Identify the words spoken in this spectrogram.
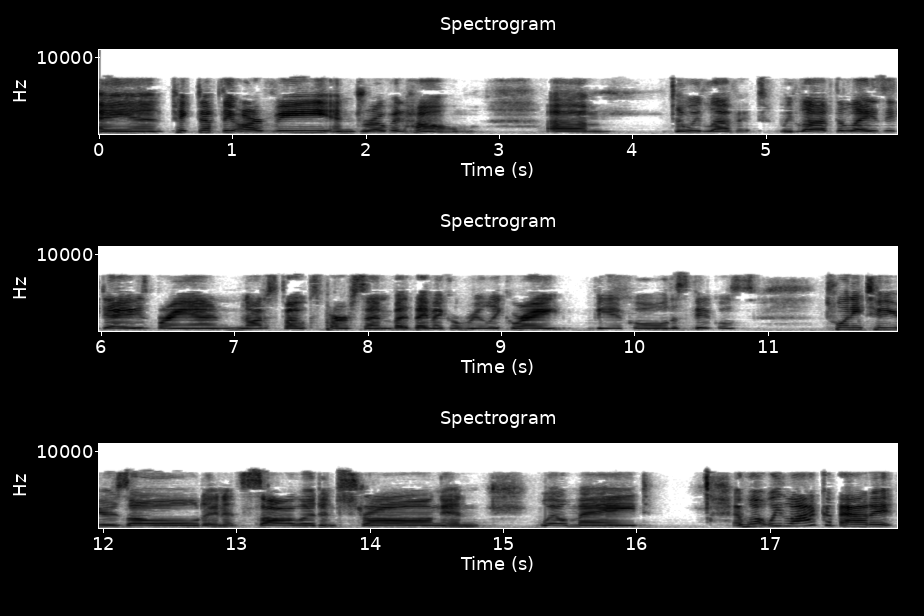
and picked up the RV and drove it home. Um, and we love it. We love the Lazy Daze brand. Not a spokesperson, but they make a really great vehicle. This vehicle's 22 years old and it's solid and strong and well made. And what we like about it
